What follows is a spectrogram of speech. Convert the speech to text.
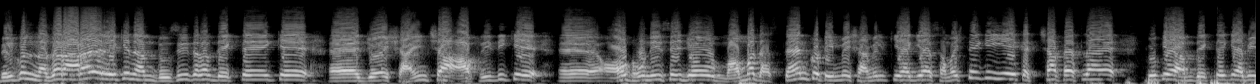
बिल्कुल नज़र आ रहा है लेकिन हम दूसरी तरफ़ देखते हैं कि जो है शाहिन शाह आफरीदी के आउट होने से जो मोहम्मद हस्तैन को टीम में शामिल किया गया समझते हैं कि ये एक अच्छा फैसला है क्योंकि हम देखते हैं कि अभी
